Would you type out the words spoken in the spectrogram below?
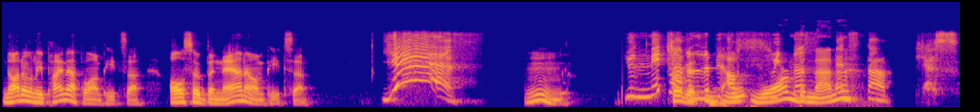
not only pineapple on pizza, also banana on pizza. Yes. Mm, You need to So have a little bit of W- warm banana? and stuff. yes.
